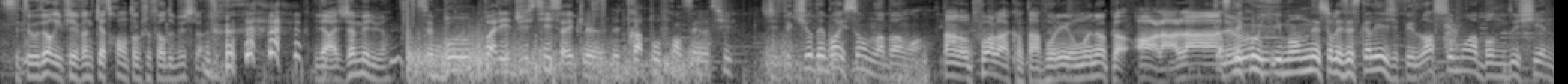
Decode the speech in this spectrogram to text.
C'est Théodore, il fait 24 ans en tant que chauffeur de bus là. il arrête jamais lui. Hein. Ce beau palais de justice avec le, le drapeau français au-dessus. J'ai fait que des sombres là-bas moi. Putain, l'autre fois là, quand t'as volé au monop là, oh là là, Casse le les couilles, ils m'ont emmené sur les escaliers, j'ai fait lâchez-moi bande de chiennes.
